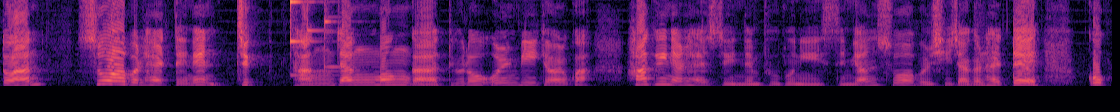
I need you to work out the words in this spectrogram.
또한 수업을 할 때는 즉 당장 뭔가 들어올 미결과 확인을 할 수 있는 부분이 있으면 수업을 시작을 할 때 꼭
